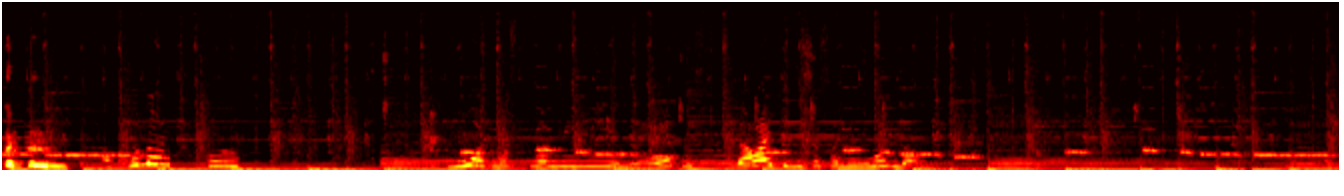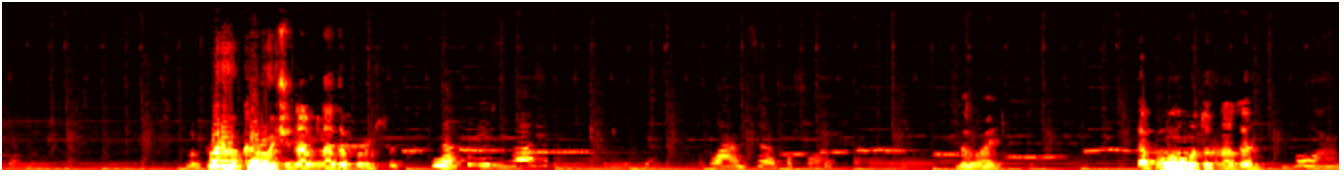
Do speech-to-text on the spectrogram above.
так-то... Откуда он такой? Вот, воспламенение. Это... Давай тебе сейчас один лук дам. Ну, порой, короче, нам надо просто... О, Да 32 же. Ладно, все, я пошел. давай. Да, по-моему, тут надо... Боже.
